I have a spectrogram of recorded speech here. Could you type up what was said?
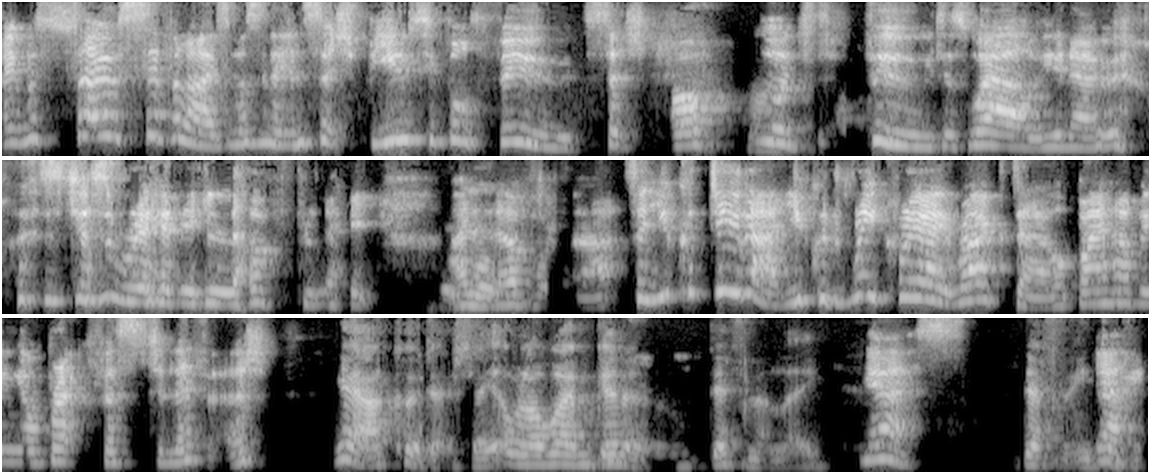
It was so civilized, wasn't it? And such beautiful food, such oh good food as well. You know, it was just really lovely. I love that. So you could do that. You could recreate Ragdale by having your breakfast delivered. Yeah i could actually oh, well i'm gonna definitely Yes, definitely, Yeah. definitely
